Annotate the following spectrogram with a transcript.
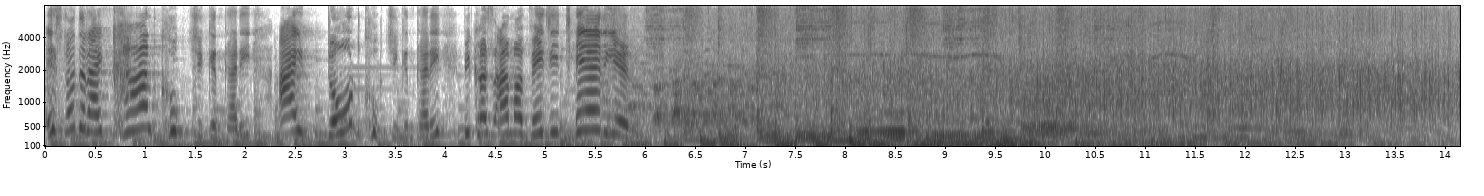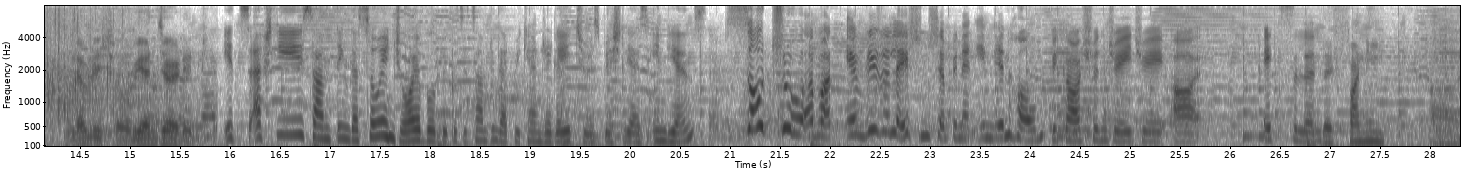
It's not that I can't cook chicken curry. I don't cook chicken curry because I'm a vegetarian. Lovely show. We enjoyed it. It's actually something that's so enjoyable because it's something that we can relate to, especially as Indians. so true about every relationship in an Indian home. Vikash and JJ are excellent. They're funny, uh,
